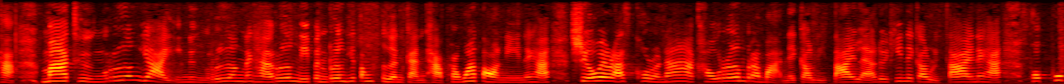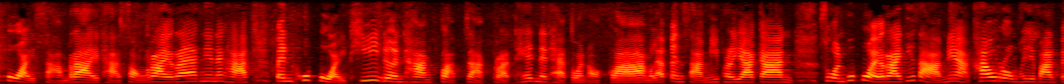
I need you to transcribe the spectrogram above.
ค่ะ มาถึงเรื่องใหญ่อีกหนึ่งเรื่องนะคะ เรื่องนี้เป็นเรื่องที่ต้องเตือนกันค่ะ เพราะว่าตอนนี้นะคะ เชื้อไวรัสโคโรนาเขาเริ่มระบาดในเกาหลีใต้แล้ว โดยที่ในเกาหลีใต้นะคะ พบผู้ป่วย 3 รายค่ะ 2 รายแรกเนี่ยนะคะ เป็นผู้ป่วยที่เดินทางกลับจากประเทศในแถบตะวันออกกลาง และเป็นสามีภรรยากัน ส่วนผู้ป่วยรายที่ 3 เนี่ยเข้าโรงพยาบาลไป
